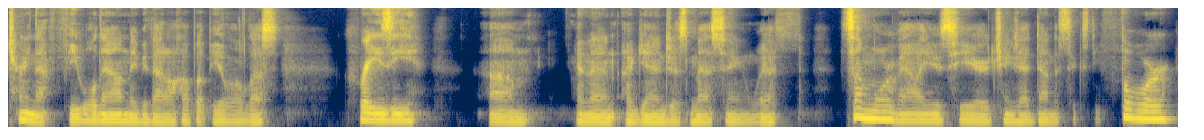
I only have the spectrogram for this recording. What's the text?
turning that fuel down. Maybe that'll help it be a little less crazy. Um, and then again, just messing with some more values here. Change that down to 64.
